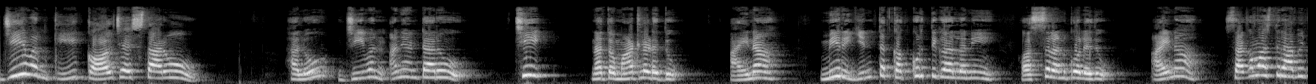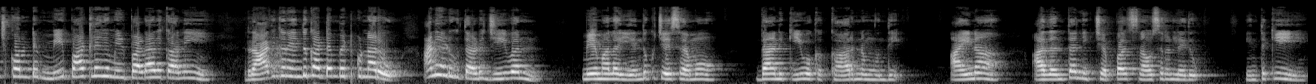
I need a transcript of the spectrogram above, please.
జీవన్కి కాల్ చేస్తారు. హలో జీవన్ అని అంటారు. ఛీ నాతో మాట్లాడద్దు. అయినా మీరు ఇంత కక్కుర్తిగాళ్ళని అస్సలు అనుకోలేదు. అయినా సగం ఆస్తి రాపించుకోవాలంటే మీ పాటలేదు మీరు పడాలి కానీ రాధికను ఎందుకు అడ్డం పెట్టుకున్నారు అని అడుగుతాడు జీవన్. మేము అలా ఎందుకు చేశామో దానికి ఒక కారణం ఉంది. అయినా అదంతా నీకు చెప్పాల్సిన అవసరం లేదు. ఇంతకీ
